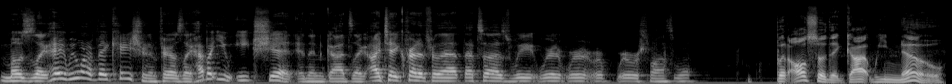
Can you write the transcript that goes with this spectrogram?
Moses, is like, hey, we want a vacation, and Pharaoh's like, how about you eat shit? And then God's like, I take credit for that. That's us. We we're we're we're, we're responsible. But also that God, we know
